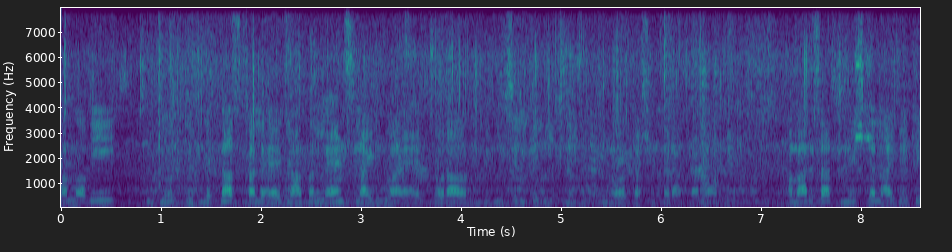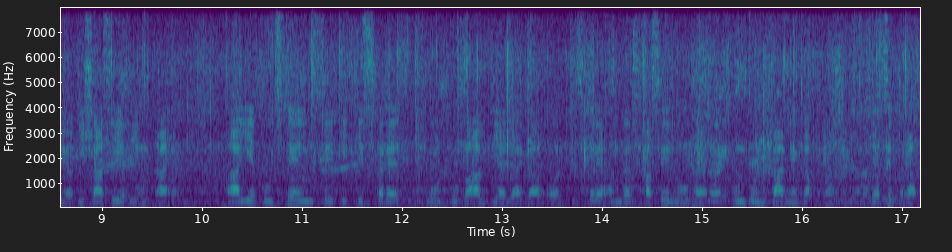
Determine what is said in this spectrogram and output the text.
हम अभी जो दुर्घटना स्थल है, जहाँ पर लैंडस्लाइड हुआ है, चौरा और मिडुसरी के बीच में जो किन्नौर का क्षेत्र आता है, वहाँ पे हमारे साथ नेशनल हाईवे पे अधिशासी अभियंता है। आइए पूछते हैं इनसे कि किस तरह रोड को बहाल किया जाएगा और किस तरह अंदर फंसे लोग हैं, उनको निकालने का प्रयास होगा कैसे प्रयास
